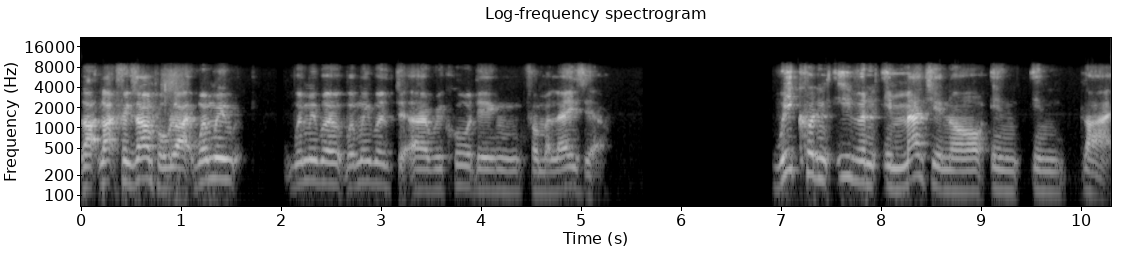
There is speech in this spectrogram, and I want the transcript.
like like for example, like when we when we were when we were uh, recording for Malaysia, we couldn't even imagine or in in like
